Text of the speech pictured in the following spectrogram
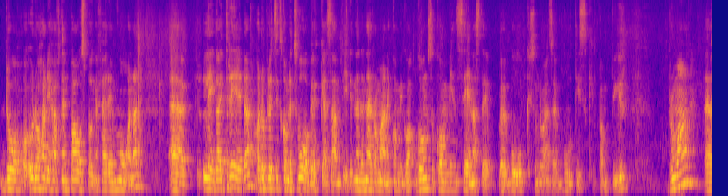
då, och då hade jag haft en paus på ungefär en månad Eh, äh, lägga i träda och då plötsligt kom det två böcker samtidigt. När den här romanen kom igång så kom min senaste äh, bok som då var en sån gotisk vampyrroman äh,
